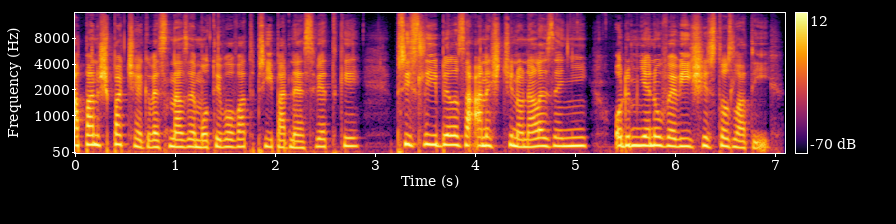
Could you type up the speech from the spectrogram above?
a pan Špaček ve snaze motivovat případné svědky přislíbil za Aneštino nalezení odměnu ve výši 100 zlatých.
